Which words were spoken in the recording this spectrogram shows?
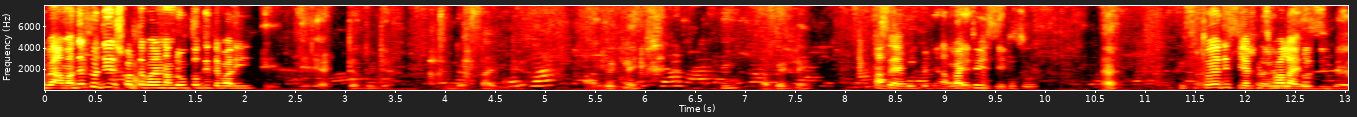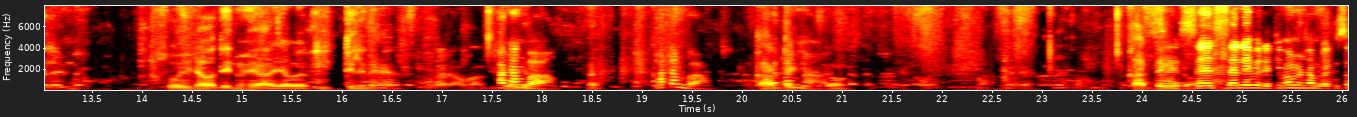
কিংবা আমাদেরকেও জিজ্ঞেস করতে পারেন আমরা উত্তর দিতে পারি। একটা দুইটা তিনটা চারটা আর বেড নেই? আর বেড নেই? হ্যাঁ? কিছু তুই দিছি আর কিছু দিছি। সইটাও দিন হ্যাঁ আবার দিলি না হ্যাঁ। খাটান বা হ্যাঁ? খাটান বা কার দেখি কার দেখি সেলিব্রিটি মানুষ আমরা কিছু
